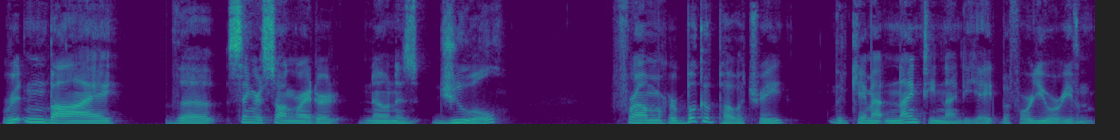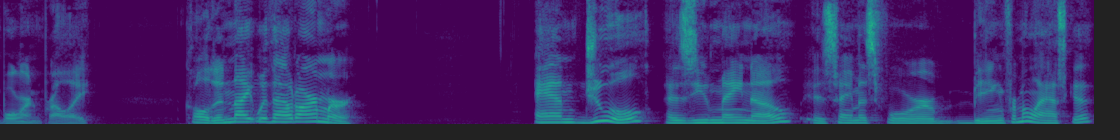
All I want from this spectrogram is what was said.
written by the singer songwriter known as Jewel from her book of poetry that came out in 1998, before you were even born, probably, called A Night Without Armor. And Jewel, as you may know, is famous for being from Alaska,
